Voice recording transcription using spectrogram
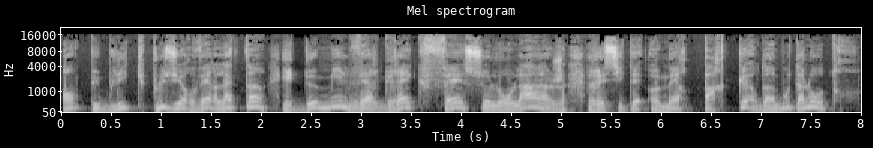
en public plusieurs vers latins et deux mille vers grecs faits selon l'âge, récitait Homère par cœur d'un bout à l'autre.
